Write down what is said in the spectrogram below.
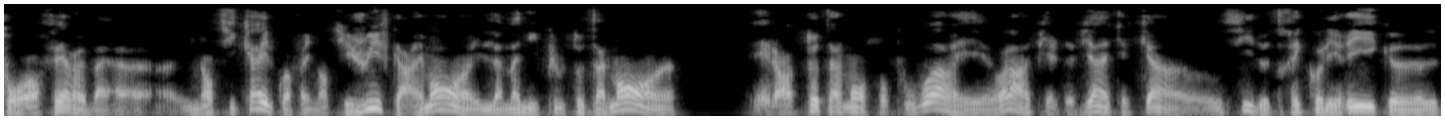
pour en faire euh, bah, une anti-Kyle quoi, enfin une anti-juive carrément, il la manipule totalement euh, elle a totalement son pouvoir et voilà et puis elle devient quelqu'un euh, aussi de très colérique euh,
